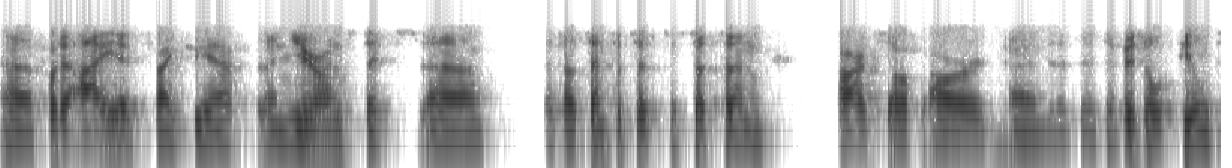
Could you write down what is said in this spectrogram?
uh, for the eye, it's right. We have uh, neurons that's uh, that are sensitive to certain parts of our uh, the, the, the, visual field,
